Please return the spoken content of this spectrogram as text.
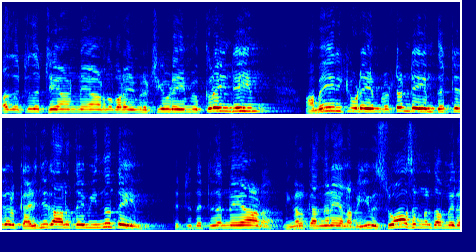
അത് തെറ്റ് തെറ്റയാണെന്ന് പറയും റഷ്യയുടെയും യുക്രൈന്റെയും അമേരിക്കയുടെയും ബ്രിട്ടന്റെയും തെറ്റുകൾ കഴിഞ്ഞ കാലത്തെയും ഇന്നത്തെയും തെറ്റ് തെറ്റ് തന്നെയാണ്. നിങ്ങൾക്ക് അങ്ങനെയല്ല അപ്പോൾ ഈ വിശ്വാസങ്ങൾ തമ്മിൽ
